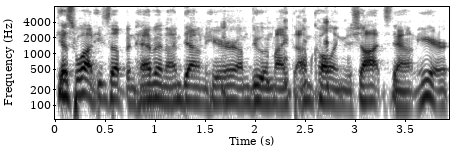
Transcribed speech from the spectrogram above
guess what? He's up in heaven. I'm down here. I'm doing my. I'm calling the shots down here.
